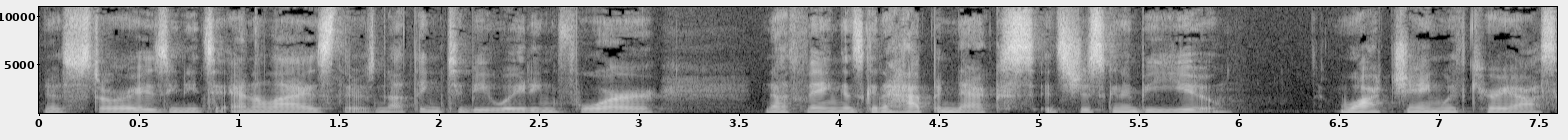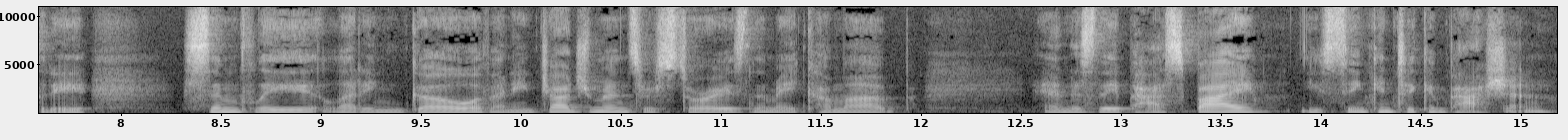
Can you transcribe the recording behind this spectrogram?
no stories you need to analyze, there's nothing to be waiting for, nothing is going to happen next. It's just going to be you watching with curiosity, simply letting go of any judgments or stories that may come up. And as they pass by, you sink into compassion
